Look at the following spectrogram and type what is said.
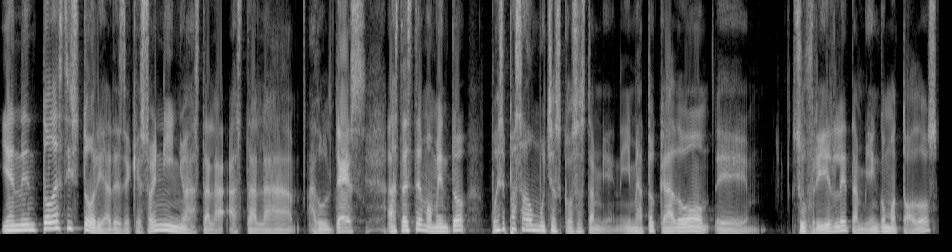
Y en, toda esta historia, desde que soy niño hasta la, hasta la adultez, hasta este momento, pues he pasado muchas cosas también y me ha tocado eh, sufrirle también como todos,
